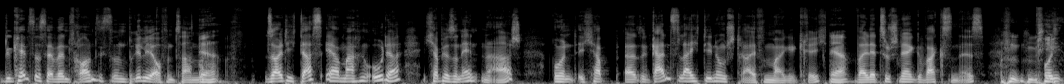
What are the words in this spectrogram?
du kennst das ja, wenn Frauen sich so einen Brilli auf den Zahn machen. Ja. Sollte ich das eher machen oder ich habe ja so einen Entenarsch und ich habe also ganz leicht Dehnungsstreifen mal gekriegt, Ja. weil der zu schnell gewachsen ist. Und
